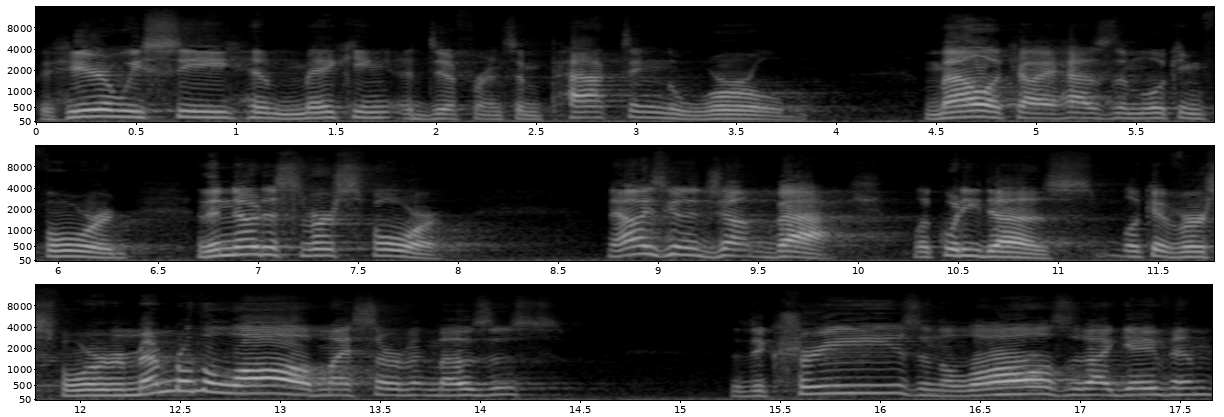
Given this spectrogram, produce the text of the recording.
But here we see him making a difference, impacting the world. Malachi has them looking forward. And then notice verse 4. Now he's going to jump back. Look what he does. Look at verse 4. Remember the law of my servant Moses, the decrees and the laws that I gave him.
